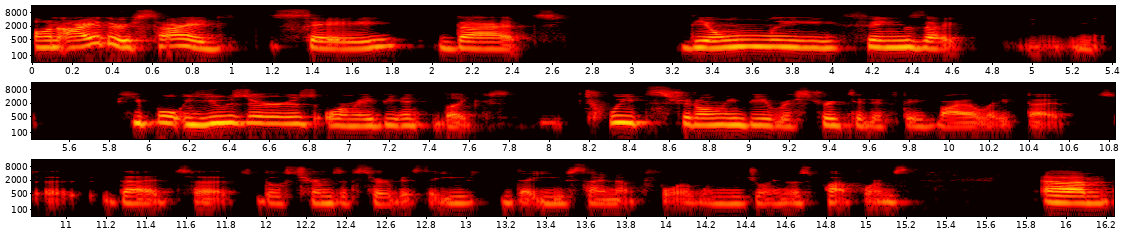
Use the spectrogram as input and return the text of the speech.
on either side say that the only things that people users or maybe in, like tweets should only be restricted if they violate that uh, that uh, those terms of service that you that you sign up for when you join those platforms. Um,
